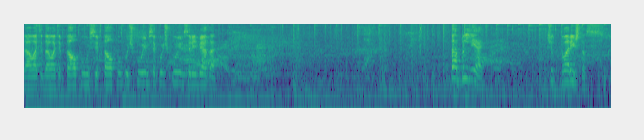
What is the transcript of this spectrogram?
Давайте, давайте в толпу, все в толпу кучкуемся, кучкуемся, ребята. Да, блядь! Что ты творишь-то, сука?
